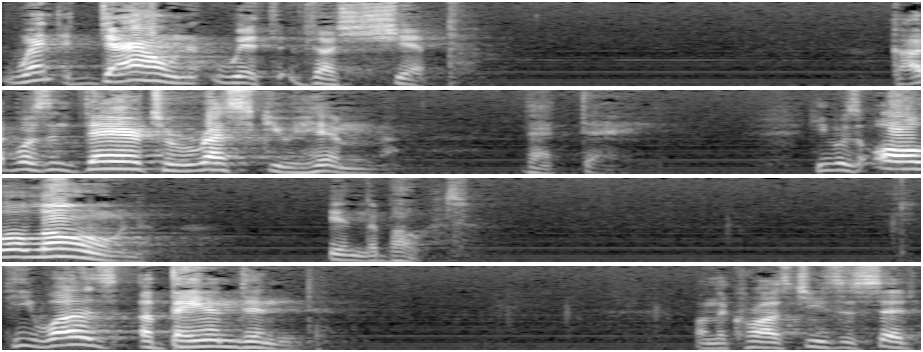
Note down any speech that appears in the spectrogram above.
went down with the ship. God wasn't there to rescue him that day. He was all alone in the boat. He was abandoned. On the cross, Jesus said,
